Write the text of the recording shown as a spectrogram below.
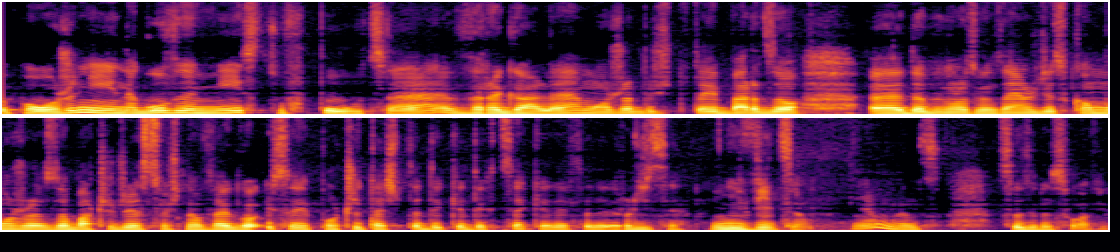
y, położenie jej na głównym miejscu w półce, w regale, może być tutaj bardzo e, dobrym rozwiązaniem, że dziecko może zobaczyć, że jest coś nowego i sobie poczytać wtedy, kiedy chce, kiedy wtedy rodzice nie widzą. Nie? Więc w cudzysłowie.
